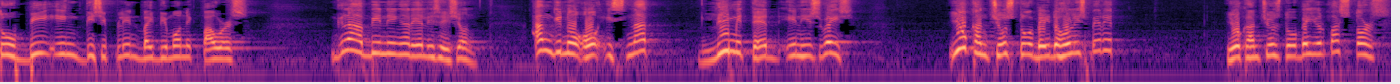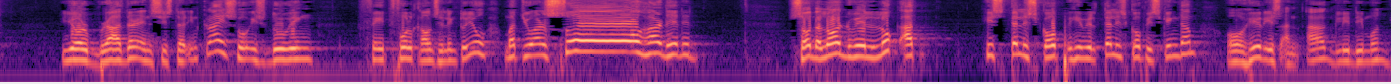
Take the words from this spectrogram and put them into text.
to being disciplined by demonic powers. Grabe ni nga realization. Ang ginoo is not limited in His ways. You can choose to obey the Holy Spirit. You can choose to obey your pastors your brother and sister in Christ who is doing faithful counseling to you, but you are so hard-headed. So the Lord will look at His telescope, He will telescope His kingdom. Oh, here is an ugly demon.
